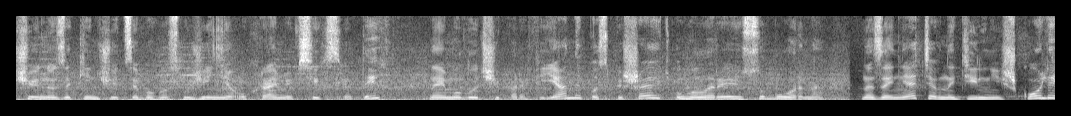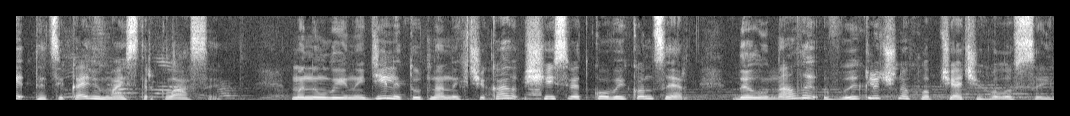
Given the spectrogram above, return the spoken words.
Щойно закінчується богослужіння у храмі всіх святих. Наймолодші парафіяни поспішають у галерею Соборна на заняття в недільній школі та цікаві майстер-класи. Минулої неділі тут на них чекав ще й святковий концерт, де лунали виключно хлопчачі голоси.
